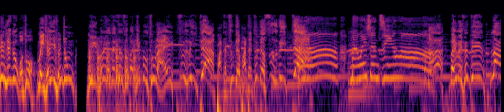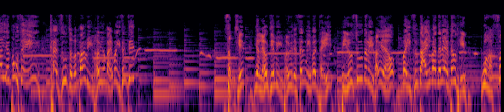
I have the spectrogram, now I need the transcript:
天天跟我做，每天一分钟。女朋友在厕所半天不出来，士力架，把它吃掉，把它吃掉，士力架。啊，买卫生巾了。什么？买卫生巾？那也不行。看书怎么帮女朋友买卫生巾？首先要了解女朋友的生理问题，比如输的女朋友每次大姨妈的量都挺，哇塞，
